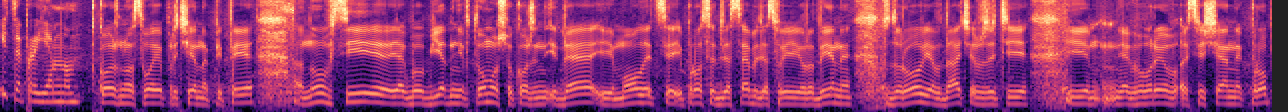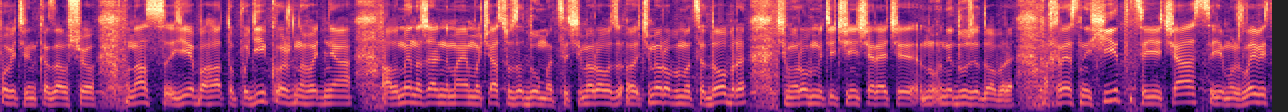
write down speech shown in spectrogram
і це приємно. Кожного своя причина піти. Ну всі якби об'єднані в тому, що кожен іде і молиться, і просить для себе, для своєї родини здоров'я, вдачі в житті. І як говорив священник проповідь, він казав, що у нас є багато подій кожного дня, але ми, на жаль, не маємо часу задуматися, чи ми роз- чи ми робимо це добре, чи ми робимо ті чи інші речі ну не дуже добре. А хресний хід це є час, це є можливість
